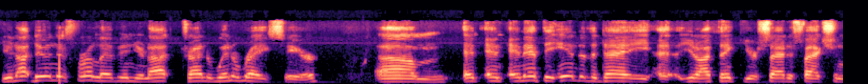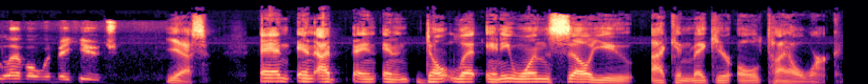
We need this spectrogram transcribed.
you're not doing this for a living. You're not trying to win a race here. Um, and, and and at the end of the day, uh, you know, I think your satisfaction level would be huge. Yes. And and I and and don't let anyone sell you I can make your old tile work.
